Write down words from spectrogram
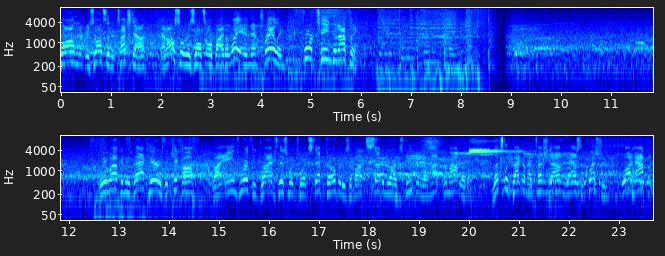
long, and it results in a touchdown and also results, oh, by the way, in them trailing 14 to nothing. We welcome you back. Here is the kickoff by Ainsworth. He drives this one towards Steptoe, but he's about seven yards deep and will not come out with it. Let's look back on that touchdown and ask the question, what happened?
